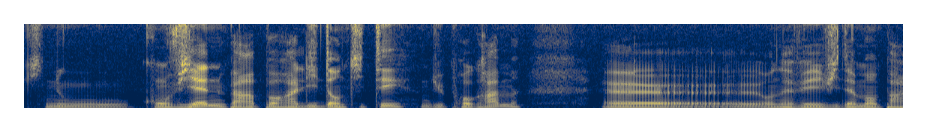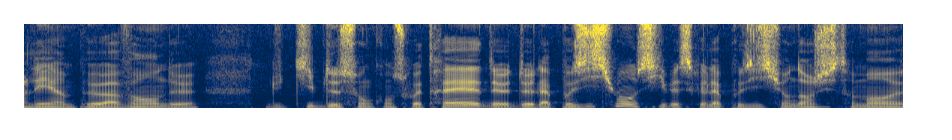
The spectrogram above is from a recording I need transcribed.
qui nous convienne par rapport à l'identité du programme. on avait évidemment parlé un peu avant de, du type de son qu'on souhaiterait, de, la position aussi, parce que la position d'enregistrement euh,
